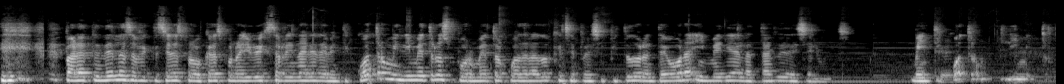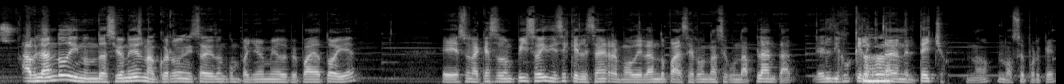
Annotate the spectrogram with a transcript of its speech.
para atender las afectaciones provocadas por una lluvia extraordinaria de 24 milímetros por metro cuadrado que se precipitó durante hora y media de la tarde de ese lunes. 24 milímetros. Hablando de inundaciones, me acuerdo de una historia de un compañero mío de Pepaya Toya. Es una casa de un piso y dice que le están remodelando para hacer una segunda planta. Él dijo que le Ajá. quitaron el techo, ¿no? No sé por qué.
